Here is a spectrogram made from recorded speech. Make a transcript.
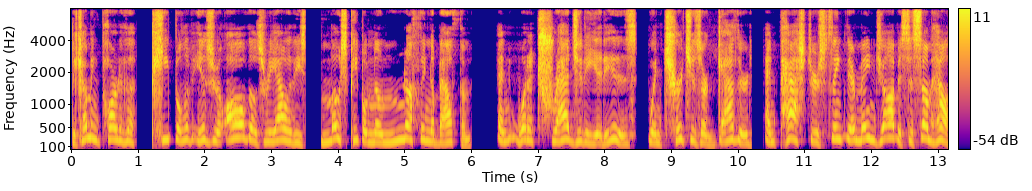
becoming part of the people of Israel, all those realities, most people know nothing about them. And what a tragedy it is when churches are gathered and pastors think their main job is to somehow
